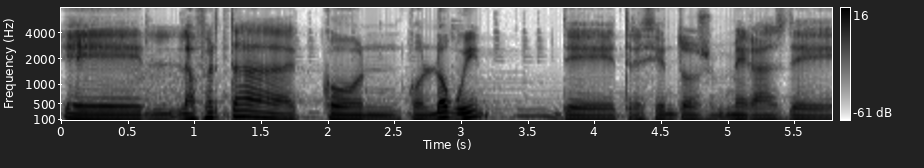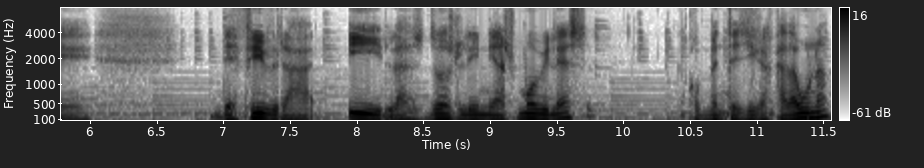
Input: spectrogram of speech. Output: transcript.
Eh, la oferta con, con de 300 megas de, de fibra y las dos líneas móviles con 20 gigas cada una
